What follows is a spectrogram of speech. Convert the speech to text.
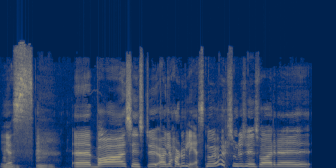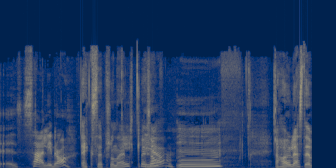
Mm. Yes. Mm. Uh, hva syns du, eller Har du lest noe i år som du syns var uh, særlig bra? Eksepsjonelt, liksom. Ja. Mm, jeg har jo lest det,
